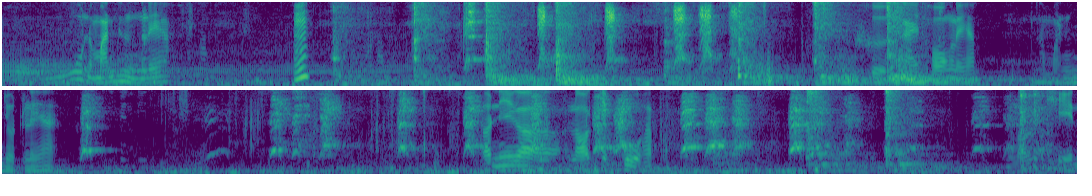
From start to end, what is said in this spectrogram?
โอ้โหน้ำมันหึงเลยครับหึคือหงายท้องเลยครับ น้ำมันหยดเลยอะตอนนี้ก็รอเก็บกู้ครับ รอรถเคน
